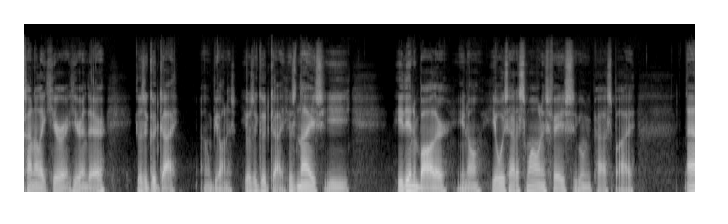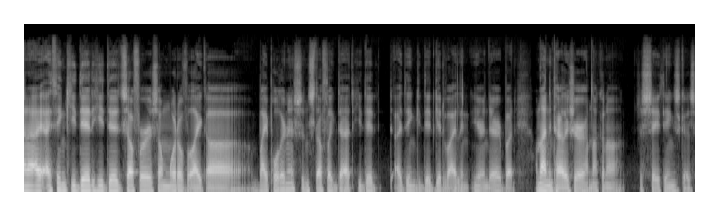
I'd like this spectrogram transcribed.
kind of like here here and there. He was a good guy. I'm gonna be honest. He was a good guy. He was nice. He he didn't bother. You know, he always had a smile on his face when we passed by. And I, I think he did he did suffer somewhat of like uh bipolarness and stuff like that. He did I think he did get violent here and there, but I'm not entirely sure. I'm not gonna just say things because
